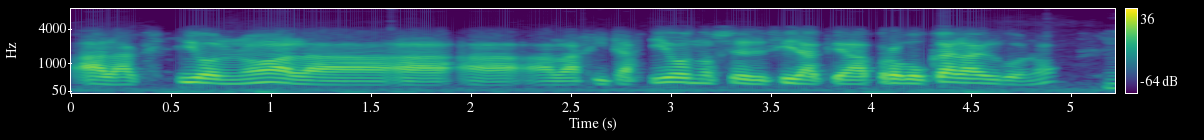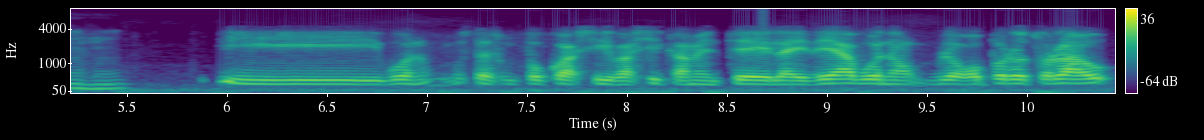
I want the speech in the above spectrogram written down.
a la acción, ¿no? A la, a, la agitación, no sé decir, a, que, a provocar algo, ¿no? Y bueno, esta es un poco así, básicamente la idea. Bueno, luego por otro lado,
